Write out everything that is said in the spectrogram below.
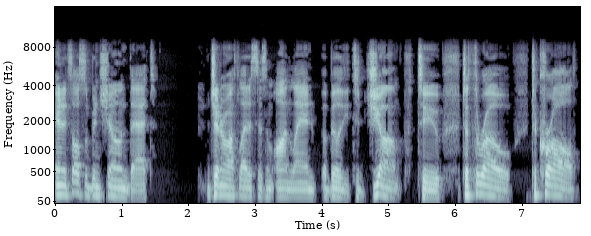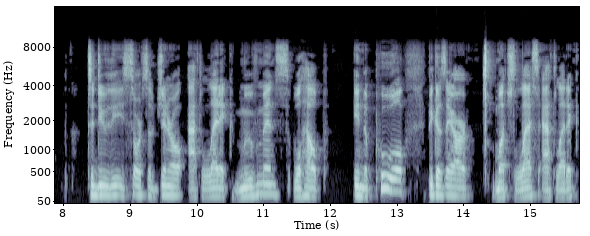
and it's also been shown that general athleticism on land, ability to jump, to to throw, to crawl, to do these sorts of general athletic movements will help in the pool because they are much less athletic,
